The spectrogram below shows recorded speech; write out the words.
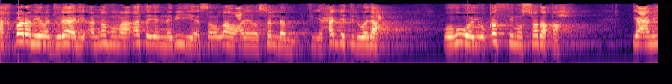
أخبرني رجلان أنهما أتيا النبي صلى الله عليه وسلم في حجة الوداع وهو يقسم الصدقة يعني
